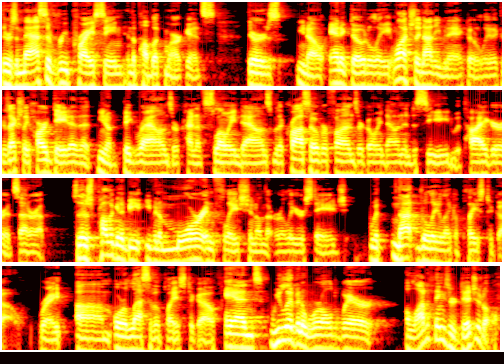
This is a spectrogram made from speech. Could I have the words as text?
There's a massive repricing in the public markets there's you know anecdotally well actually not even anecdotally like there's actually hard data that you know big rounds are kind of slowing down some of the crossover funds are going down into seed with tiger et cetera so there's probably going to be even a more inflation on the earlier stage with not really like a place to go right um, or less of a place to go and we live in a world where a lot of things are digital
